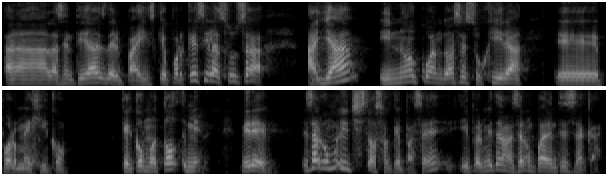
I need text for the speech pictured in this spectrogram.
a las entidades del país. Que por qué si las usa allá y no cuando hace su gira eh, por México. Que como todo, mire, es algo muy chistoso que pase, ¿eh? y permítanme hacer un paréntesis acá.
